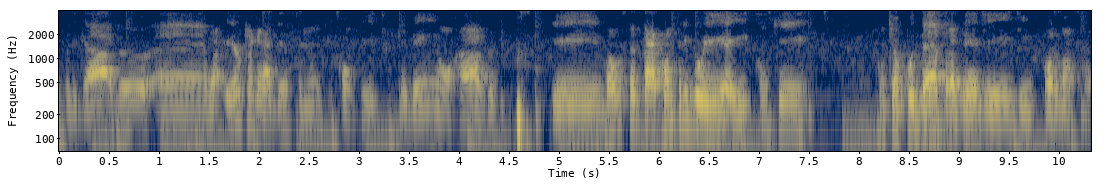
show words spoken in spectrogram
Obrigado. É, eu que agradeço muito o convite, fiquei bem honrado. E vamos tentar contribuir aí com que, com que eu puder trazer de, de informação.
